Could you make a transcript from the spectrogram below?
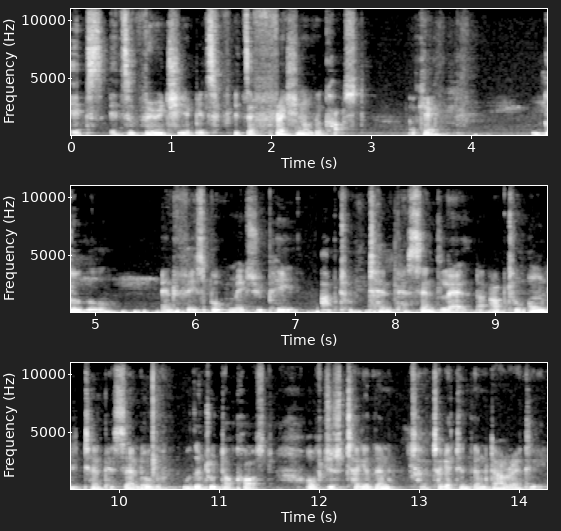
it's it's very cheap. It's it's a fraction of the cost. Okay google and facebook makes you pay up to 10 percent less up to only 10 percent of, of the total cost of just target them targeting them directly.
